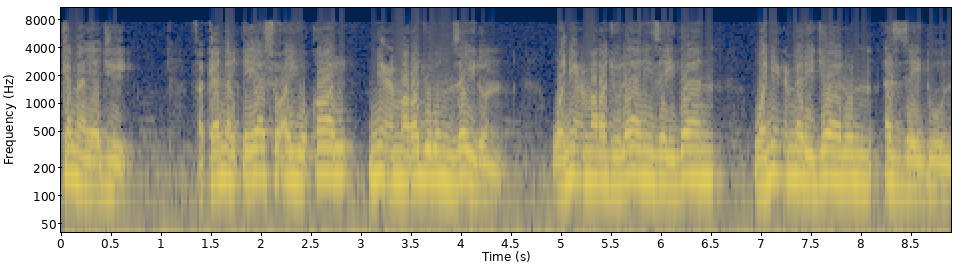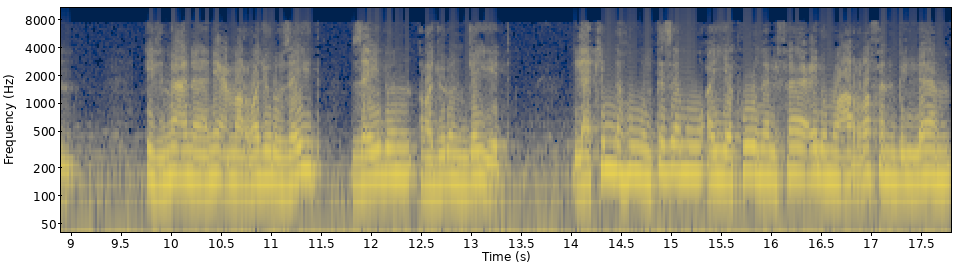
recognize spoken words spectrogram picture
كما يجيء. فكان القياس أن يقال نعم رجل زيد ونعم رجلان زيدان ونعم رجال الزيدون. إذ معنى نعم الرجل زيد زيد رجل جيد. لكنه ملتزم أن يكون الفاعل معرفا باللام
